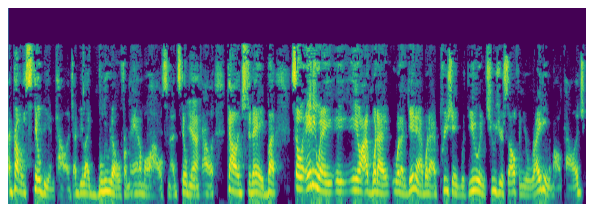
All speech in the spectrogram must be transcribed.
I'd probably still be in college. I'd be like Bluto from Animal House and I'd still be yeah. in college, college today. But so anyway, you know, I, what I, what I'm getting at, what I appreciate with you and choose yourself and your writing about college.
